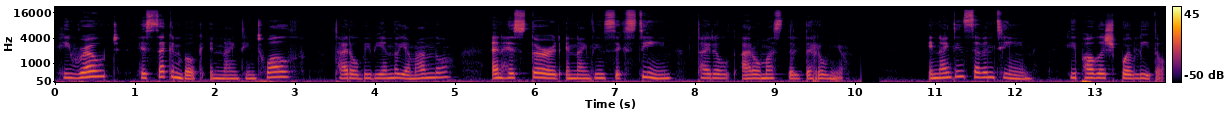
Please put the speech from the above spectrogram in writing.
He wrote his second book in 1912, titled Viviendo y Amando, and his third in 1916, titled Aromas del Terruño. In 1917, he published Pueblito,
